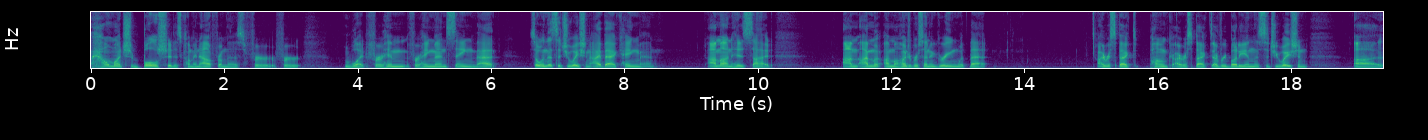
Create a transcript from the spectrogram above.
how much bullshit is coming out from this for, for what, for him, for Hangman saying that. So in this situation, I back Hangman. I'm on his side. I'm I'm I'm 100% agreeing with that. I respect Punk. I respect everybody in this situation uh,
